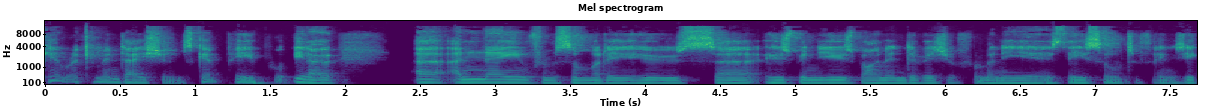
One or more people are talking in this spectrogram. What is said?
get recommendations, get people, you know, uh, a name from somebody who's uh, who's been used by an individual for many years, these sort of things. You,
